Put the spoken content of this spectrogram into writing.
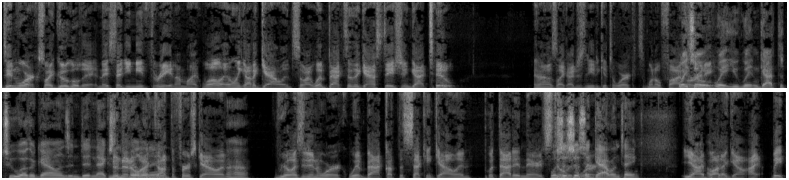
Didn't work, so I googled it, and they said you need three, and I'm like, well, I only got a gallon, so I went back to the gas station, got two, and I was like, I just need to get to work. It's 105 wait, already. so wait, you went and got the two other gallons and didn't actually no, fill no. it I in? got the first gallon. Uh-huh. Realized it didn't work. Went back, got the second gallon, put that in there. It still Was this didn't just a gallon tank? Yeah, I bought Okay. a gallon. I wait.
